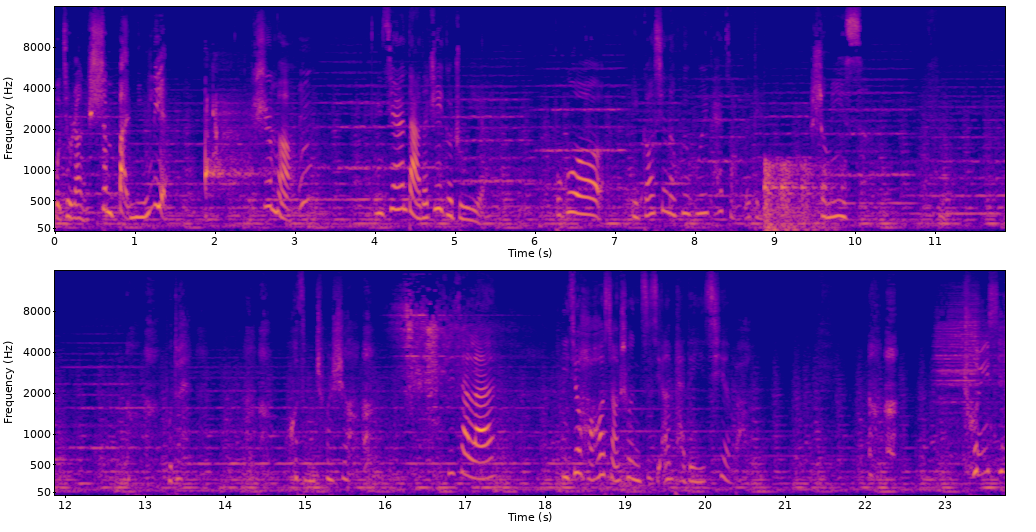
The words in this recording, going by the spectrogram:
我就让你身败名裂。是吗？嗯。你竟然打的这个主意，不过你高兴的会不会太早了点？什么意思？不对，我怎么这么热？接下来，你就好好享受你自己安排的一切吧。楚云溪，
